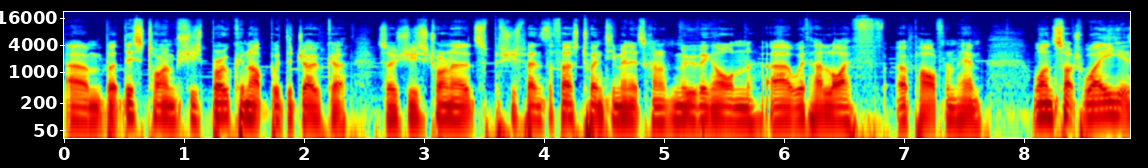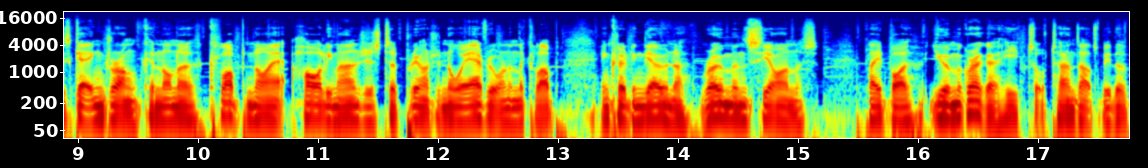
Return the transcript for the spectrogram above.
Um, but this time she's broken up with the Joker, so she's trying to. She spends the first 20 minutes kind of moving on uh, with her life apart from him. One such way is getting drunk, and on a club night, Harley manages to pretty much annoy everyone in the club, including the owner, Roman Sionis, played by Ewan McGregor. He sort of turns out to be the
